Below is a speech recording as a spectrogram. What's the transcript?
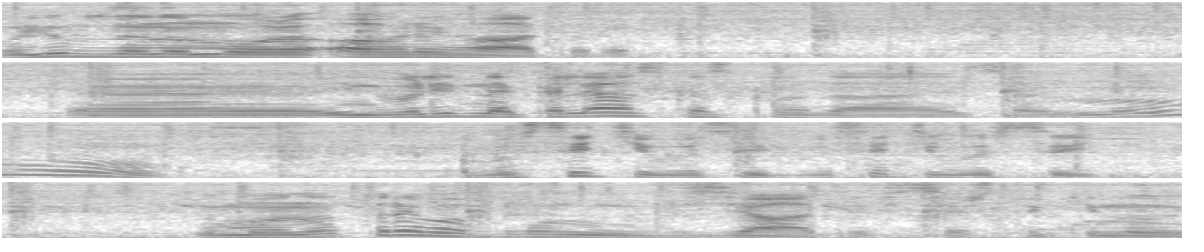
улюбленому агрегаторі. Е, інвалідна коляска складається. Ну, висить і висить, висить і висить. Думаю, ну треба, блін, взяти все ж таки. Ну,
